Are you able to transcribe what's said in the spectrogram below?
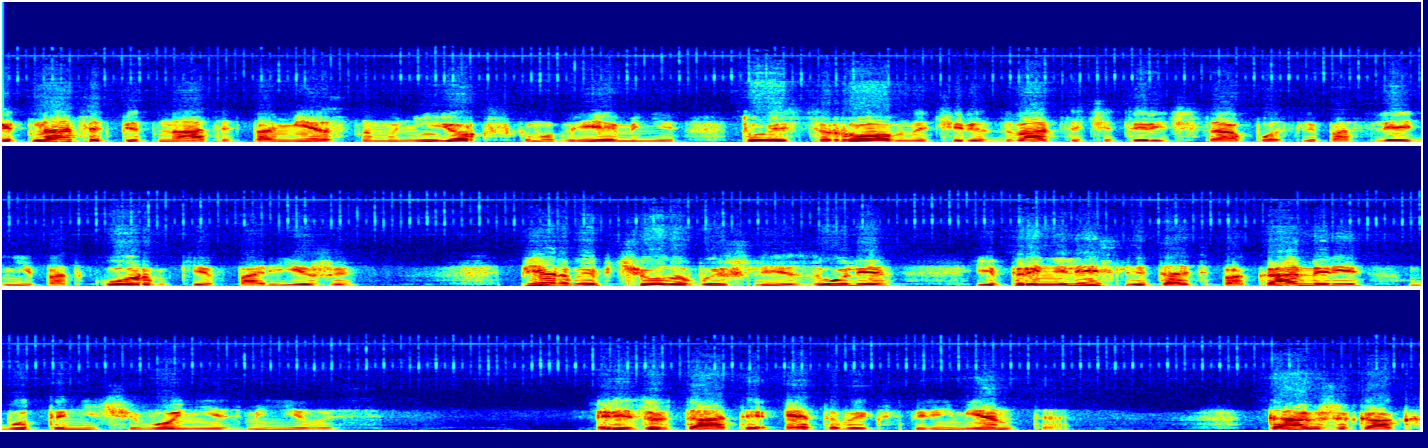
15.15 по местному нью-йоркскому времени, то есть ровно через 24 часа после последней подкормки в Париже, первые пчелы вышли из улья и принялись летать по камере, будто ничего не изменилось. Результаты этого эксперимента так же, как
